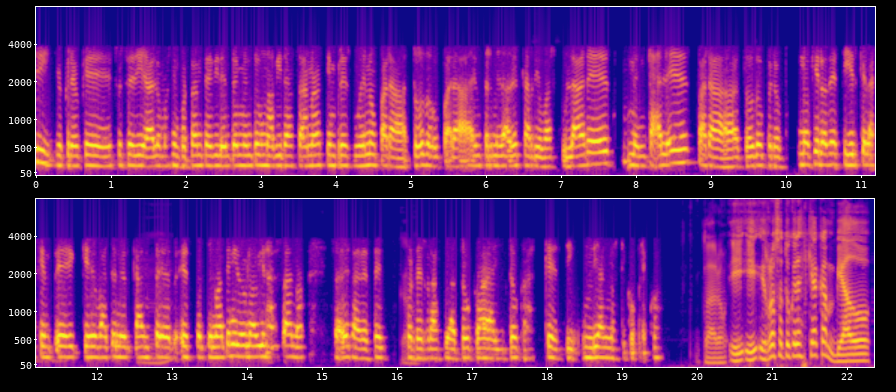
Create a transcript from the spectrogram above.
Sí, yo creo que eso sería lo más importante. Evidentemente, una vida sana siempre es bueno para todo, para enfermedades cardiovasculares, mentales, para todo, pero no quiero decir que la gente que va a tener cáncer es porque no ha tenido una vida sana, ¿sabes? A veces, por desgracia, toca y toca que sí, un diagnóstico precoz. Claro. Y, Rosa, ¿tú crees que ha cambiado,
